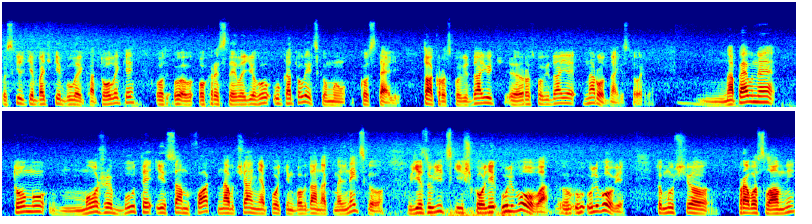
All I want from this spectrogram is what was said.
оскільки батьки були католики, охрестили його у католицькому костелі. Так розповідають, е, розповідає народна історія. Напевне, тому може бути і сам факт навчання потім Богдана Хмельницького в єзуїтській школі у Львова, у, у Львові, тому що православні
